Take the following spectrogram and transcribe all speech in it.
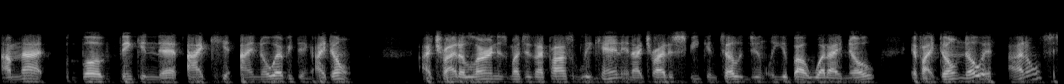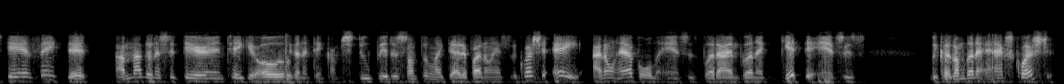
I'm not above thinking that I can I know everything. I don't. I try to learn as much as I possibly can, and I try to speak intelligently about what I know. If I don't know it, I don't sit there and think that I'm not going to sit there and take it. Oh, they're going to think I'm stupid or something like that if I don't answer the question. Hey, I don't have all the answers, but I'm going to get the answers because I'm going to ask questions.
